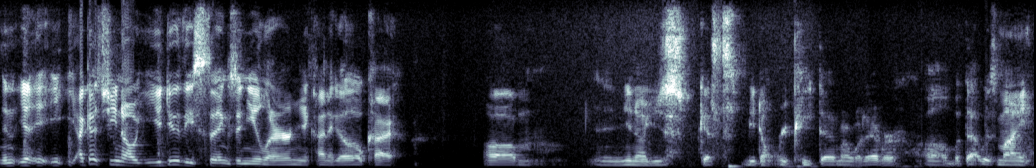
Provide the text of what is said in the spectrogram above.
and yeah, I guess you know you do these things and you learn. You kind of go, okay, um, and you know you just guess you don't repeat them or whatever. Um, but that was my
